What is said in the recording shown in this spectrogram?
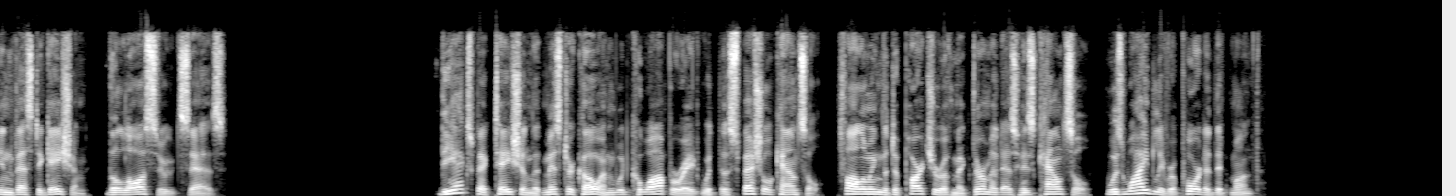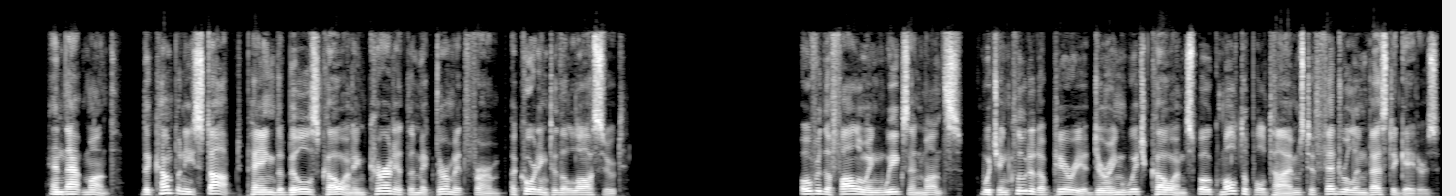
investigation, the lawsuit says. The expectation that Mr. Cohen would cooperate with the special counsel following the departure of McDermott as his counsel was widely reported that month. And that month, the company stopped paying the bills Cohen incurred at the McDermott firm, according to the lawsuit. Over the following weeks and months, which included a period during which Cohen spoke multiple times to federal investigators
